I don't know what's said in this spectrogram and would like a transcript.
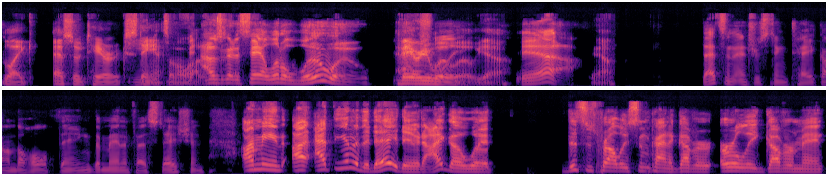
like esoteric stance on a lot of I was going to say a little woo woo. very woo woo. Yeah. Yeah. Yeah. That's an interesting take on the whole thing, the manifestation. I mean, I, at the end of the day, dude, I go with this is probably some kind of govern early government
